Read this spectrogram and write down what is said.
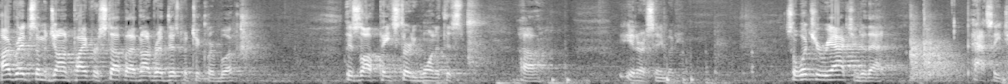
I've read some of John Piper's stuff, but I've not read this particular book. This is off page thirty-one. If this uh, interests anybody. So, what's your reaction to that passage?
